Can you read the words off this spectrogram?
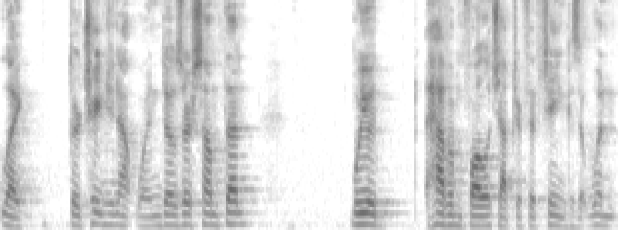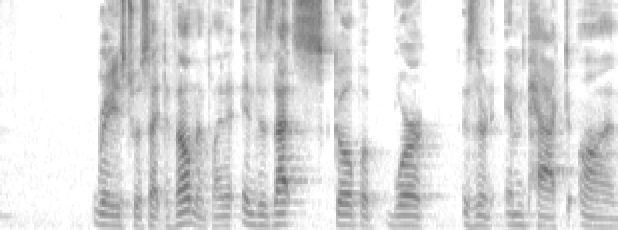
like they're changing out windows or something. We would have them follow chapter 15 because it wouldn't raise to a site development plan. And does that scope of work, is there an impact on,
